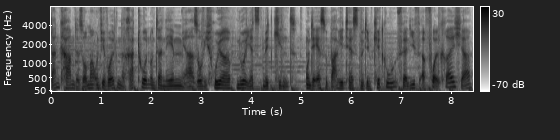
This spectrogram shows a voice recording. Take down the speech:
Dann kam der Sommer und wir wollten Radtouren unternehmen, ja, so wie früher, nur jetzt mit Kind. Und der erste Buggy-Test mit dem Kitku verlief erfolgreich, ja.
